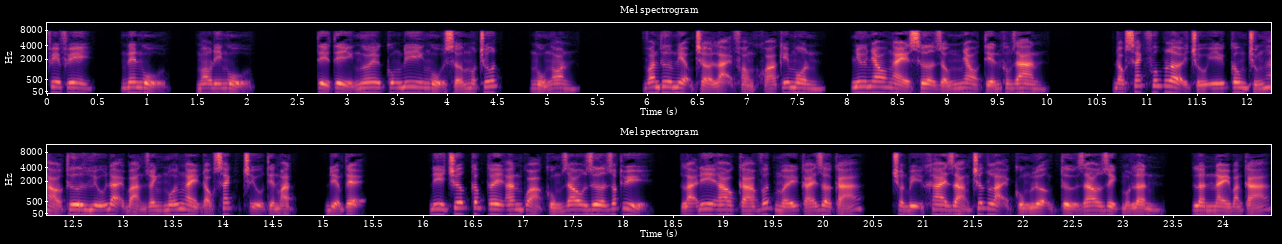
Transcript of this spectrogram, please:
Phi Phi, nên ngủ, mau đi ngủ. Tỷ tỷ ngươi cũng đi ngủ sớm một chút, ngủ ngon. Văn thư niệm trở lại phòng khóa kỹ môn, như nhau ngày xưa giống nhau tiến không gian. Đọc sách phúc lợi chú ý công chúng hảo thư hữu đại bản doanh mỗi ngày đọc sách chịu tiền mặt, điểm tệ. Đi trước cấp cây ăn quả cùng rau dưa rót thủy, lại đi ao cá vớt mấy cái giờ cá, chuẩn bị khai giảng trước lại cùng lượng tử giao dịch một lần, lần này bán cá,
